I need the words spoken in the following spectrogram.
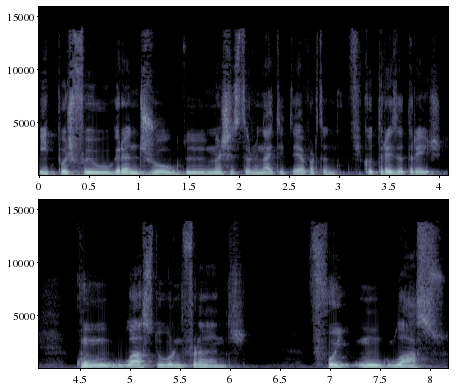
E depois foi o grande jogo de Manchester United e Everton, que ficou 3 a 3 com um golaço do Bruno Fernandes. Foi um golaço.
